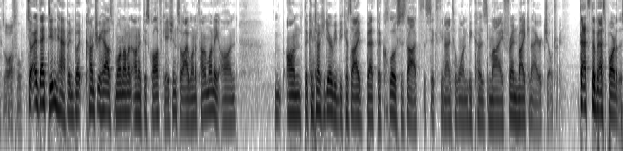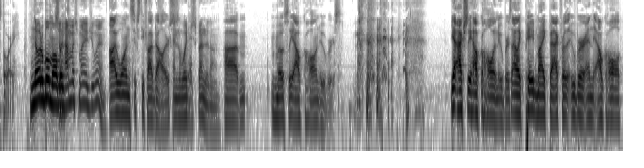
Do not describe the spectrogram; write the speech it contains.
It's awful. So uh, that didn't happen, but Country House won on, on a disqualification, so I won a ton of money on on the Kentucky Derby because I bet the closest odds the 69 to 1 because my friend Mike and I are children. That's the best part of the story. Notable moment. So how much money did you win? I won $65 And what did you spend it on? Uh, mostly alcohol and Ubers. yeah, actually alcohol and Ubers. I like paid Mike back for the Uber and the alcohol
